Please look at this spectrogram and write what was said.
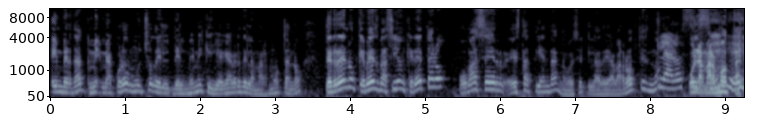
en verdad me, me acuerdo mucho del, del meme que llegué a ver de la marmota, ¿no? Terreno que ves vacío en Querétaro, o va a ser esta tienda, no, es la de Abarrotes, ¿no? Claro, sí. O la marmota. sí,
